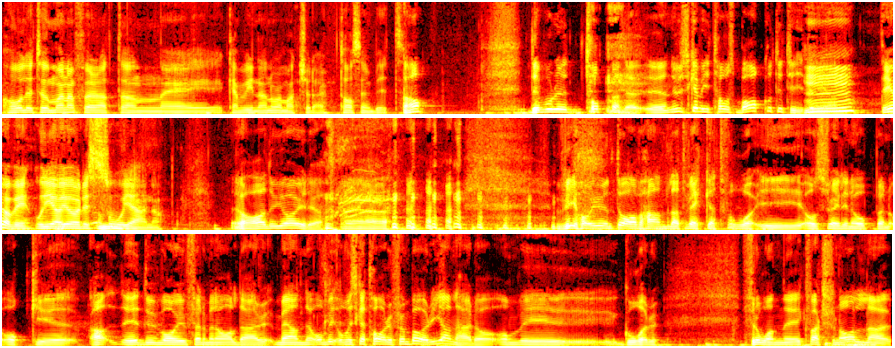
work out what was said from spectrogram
håller tummarna för att han eh, kan vinna några matcher där. Ta sig en bit. Ja. Det vore toppen det. Eh, nu ska vi ta oss bakåt i tiden mm, igen. Det gör vi och jag gör det så mm. gärna. Ja, du gör ju det. Eh, vi har ju inte avhandlat vecka två i Australian Open och eh, ja, du var ju fenomenal där. Men om vi, om vi ska ta det från början här då, om vi går från eh, kvartsfinalerna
